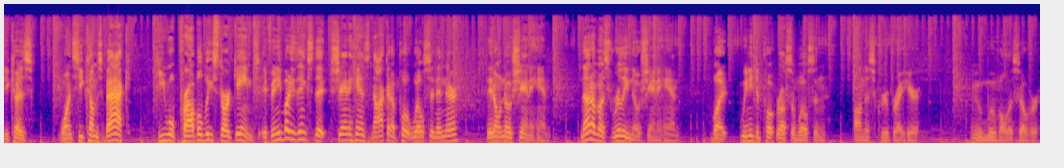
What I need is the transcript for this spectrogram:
because once he comes back, he will probably start games. If anybody thinks that Shanahan's not going to put Wilson in there, they don't know Shanahan. None of us really know Shanahan, but we need to put Russell Wilson on this group right here. Let me move all this over.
